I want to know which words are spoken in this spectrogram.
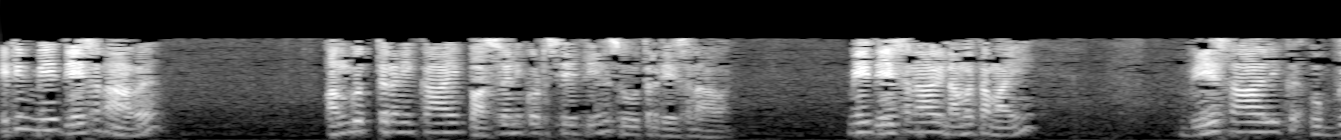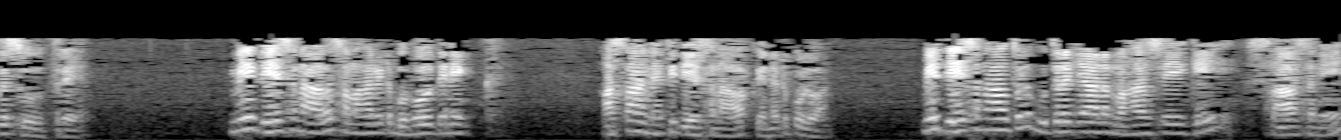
ඉතින් මේ දේශනාව අංගුත්තර නිකායේ පස්වෙනි කොටසේ තියෙන සූත්‍ර දේශනාවක්. මේ දේශනාවේ නම තමයි වේසාලික උග්ග සූත්‍රය. මේ දේශනාව සමහර විට බොහෝ දෙනෙක් අසා නැති දේශනාවක් වෙන්නට පුළුවන්. මේ දේශනාව තුළ බුදුරජාණන් වහන්සේගේ ශාසනයේ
